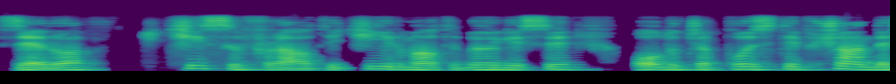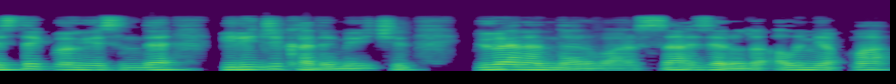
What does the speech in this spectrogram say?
Zero 2.06-2.26 bölgesi oldukça pozitif. Şu an destek bölgesinde birinci kademe için güvenenler varsa Zero'da alım yapma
